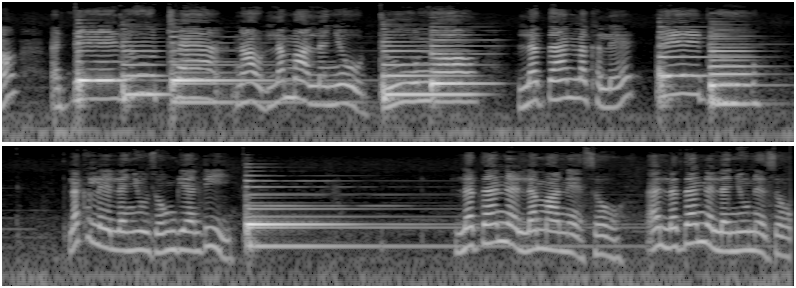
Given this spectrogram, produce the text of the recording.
နော်အတေလူထန်နောက်လက်မလက်ညှိုးဒူနောလက်တန်းလက်ကလေးတေဒူလက်ကလေးလက်ညှိုးစုံပြန်တိလက်တန်းနဲ့လက်မနဲ့စုံအဲလက်တန်းနဲ့လက်ညှိုးနဲ့စုံ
